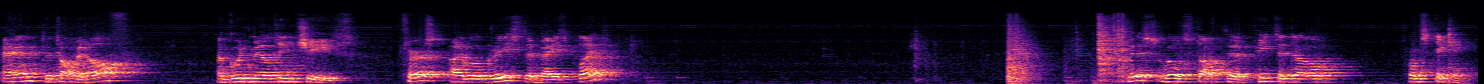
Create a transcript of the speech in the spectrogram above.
And to top it off, a good melting cheese. First, I will grease the base plate. This will stop the pizza dough from sticking.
